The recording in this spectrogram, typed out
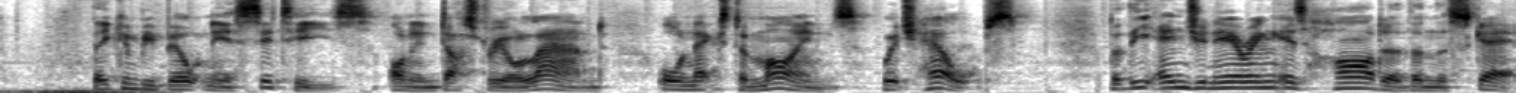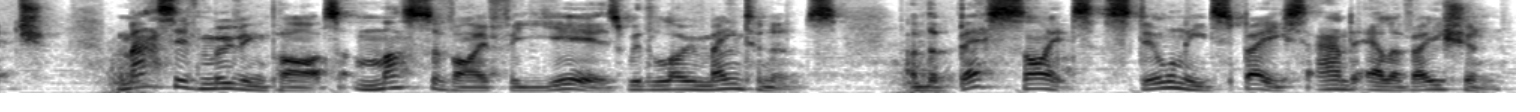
They can be built near cities, on industrial land, or next to mines, which helps. But the engineering is harder than the sketch. Massive moving parts must survive for years with low maintenance, and the best sites still need space and elevation.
